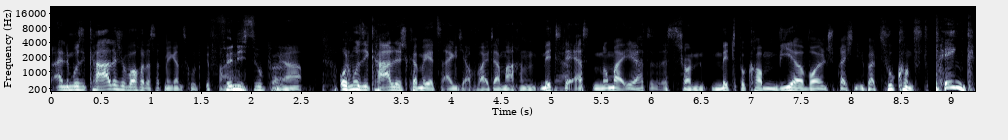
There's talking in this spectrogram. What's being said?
eine musikalische Woche, das hat mir ganz gut gefallen. Finde ich super. Ja. Und musikalisch können wir jetzt eigentlich auch weitermachen mit der ersten Nummer. Ihr hattet es schon mitbekommen. Wir wollen sprechen über Zukunft Pink.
